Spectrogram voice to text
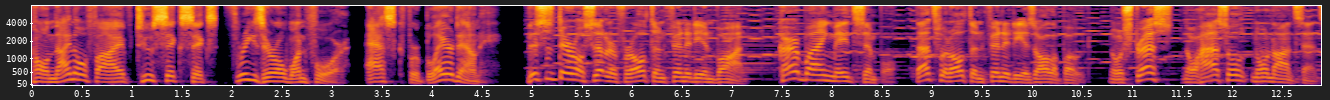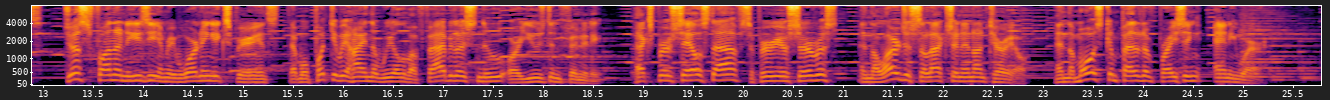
Call 905 266 3014. Ask for Blair Downey. This is Darryl Sittler for Alta Infiniti and Vaughan. Car buying made simple. That's what Alta Infiniti is all about. No stress, no hassle, no nonsense. Just fun and easy and rewarding experience that will put you behind the wheel of a fabulous new or used Infiniti. Expert sales staff, superior service, and the largest selection in Ontario, and the most competitive pricing anywhere.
